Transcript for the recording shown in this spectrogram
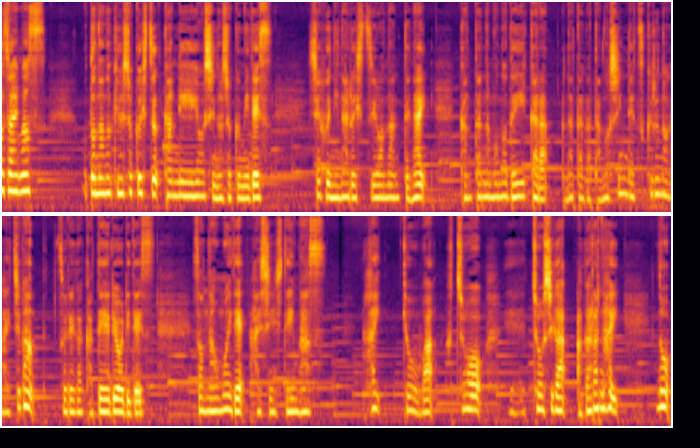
ございます。大人の給食室管理栄養士の職味です。シェフになる必要なんてない。簡単なものでいいからあなたが楽しんで作るのが一番。それが家庭料理です。そんな思いで配信しています。はい今日は不調、えー、調子が上がらないの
